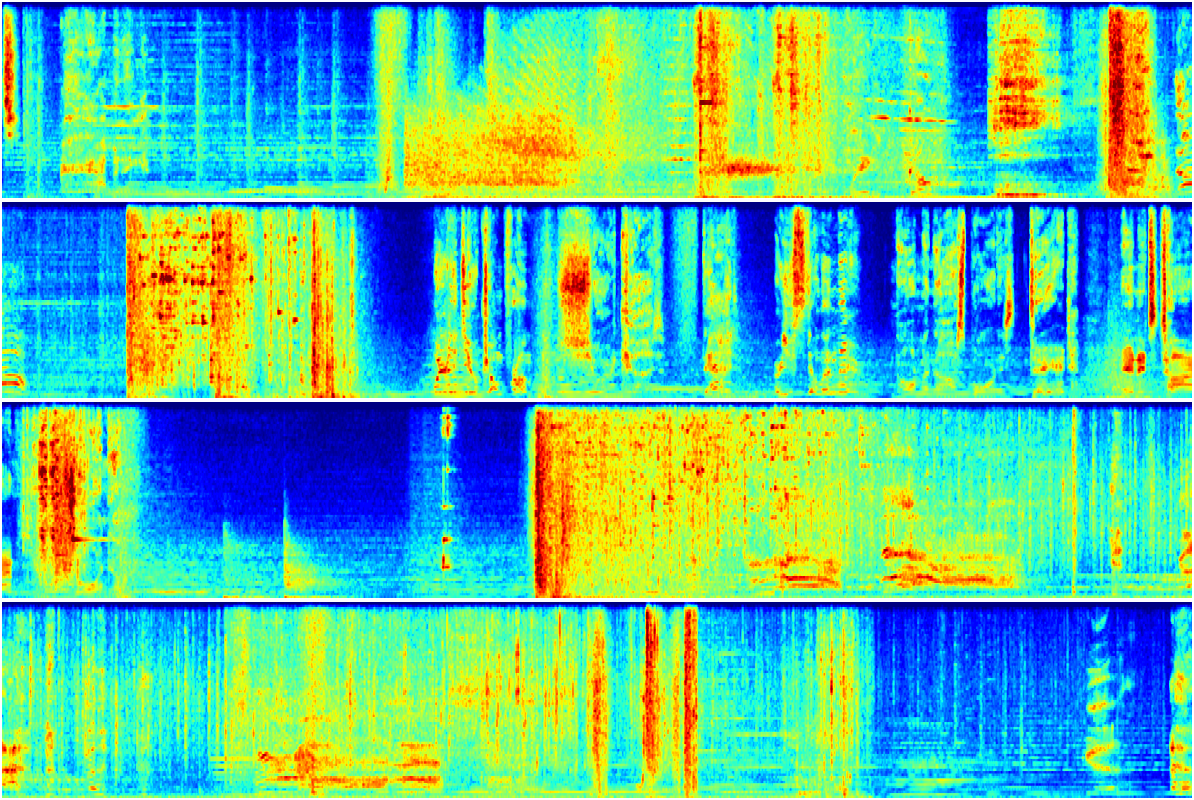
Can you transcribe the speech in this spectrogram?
What's happening? Where'd he go? Ah! Where did you come from? Shortcut. Dad? Are you still in there? Norman Osborn is dead, and it's time you joined him. Look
